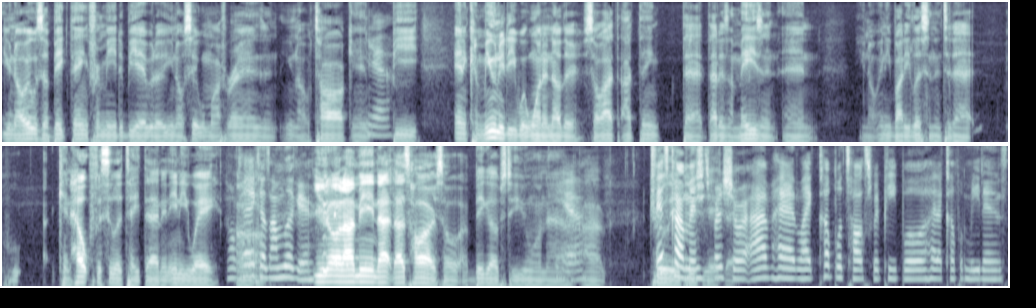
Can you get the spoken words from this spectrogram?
you know, it was a big thing for me to be able to you know sit with my friends and you know talk and Yeah. be in community with one another. So I I think that that is amazing, and you know anybody listening to that who can help facilitate that in any way. Okay, um, because I'm looking. you know what I mean? That that's hard. So uh, big ups to you on that. Yeah. I, I truly it's coming for that. sure. I've had like couple talks with people, had a couple meetings.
